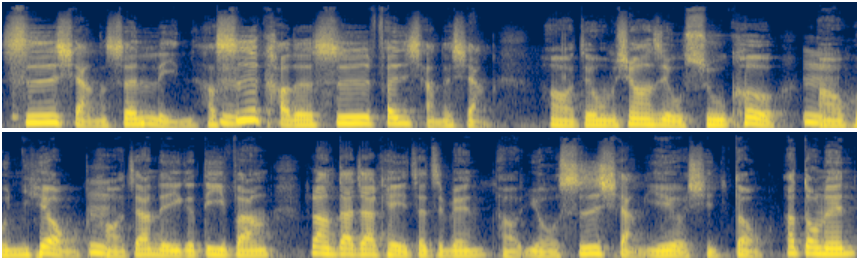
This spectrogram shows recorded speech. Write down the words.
思想森林，好，思考的思，分享的享。哦，对，我们希望是有书课啊、混用啊这样的一个地方，让大家可以在这边好有思想，也有行动。那当然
